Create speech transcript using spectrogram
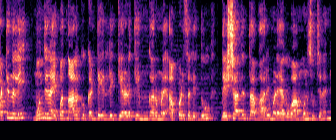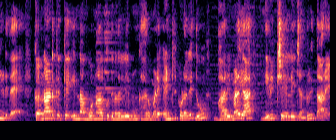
ಒಟ್ಟಿನಲ್ಲಿ ಮುಂದಿನ ಇಪ್ಪತ್ನಾಲ್ಕು ಗಂಟೆಯಲ್ಲಿ ಕೇರಳಕ್ಕೆ ಮುಂಗಾರು ಮಳೆ ಅಪ್ಪಳಿಸಲಿದ್ದು, ದೇಶಾದ್ಯಂತ ಭಾರಿ ಮಳೆಯಾಗುವ ಮುನ್ಸೂಚನೆ ನೀಡಿದೆ. ಕರ್ನಾಟಕಕ್ಕೆ ಇನ್ನ ಮೂರ್ನಾಲ್ಕು ದಿನದಲ್ಲಿ ಮುಂಗಾರು ಮಳೆ ಎಂಟ್ರಿ ಕೊಡಲಿದ್ದು, ಭಾರಿ ಮಳೆಯ ನಿರೀಕ್ಷೆಯಲ್ಲಿ ಜನರು ಇದ್ದಾರೆ.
